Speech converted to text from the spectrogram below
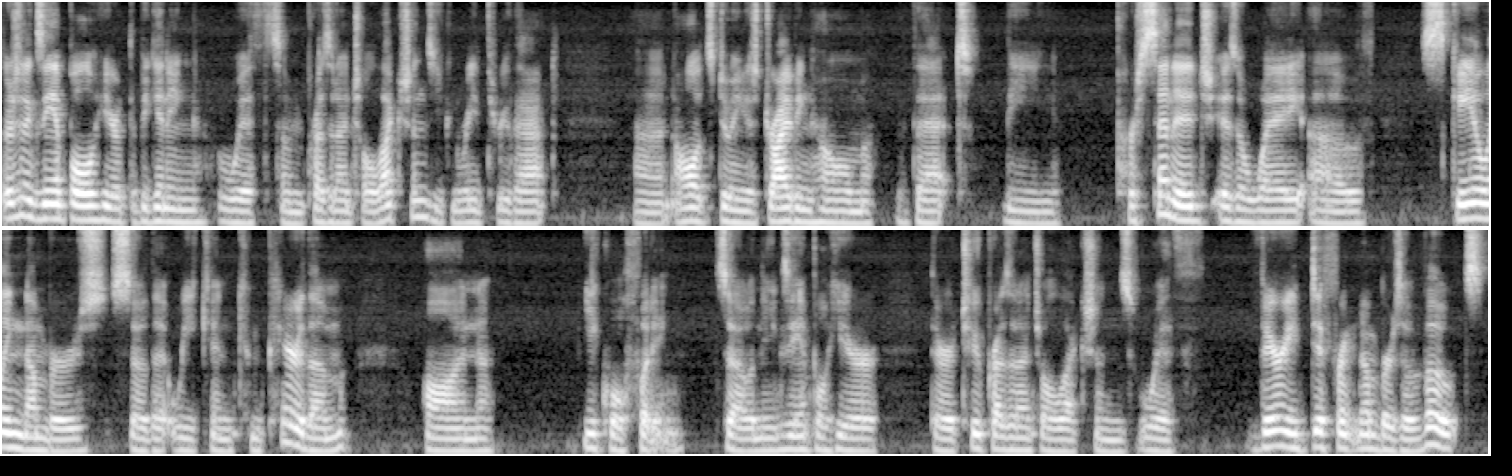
there's an example here at the beginning with some presidential elections. You can read through that. Uh, all it's doing is driving home that the percentage is a way of scaling numbers so that we can compare them on equal footing. So in the example here, there are two presidential elections with very different numbers of votes,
